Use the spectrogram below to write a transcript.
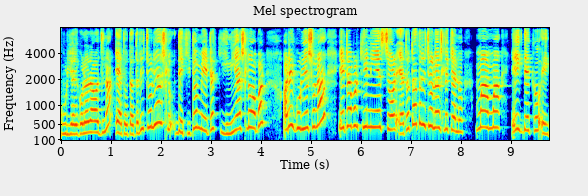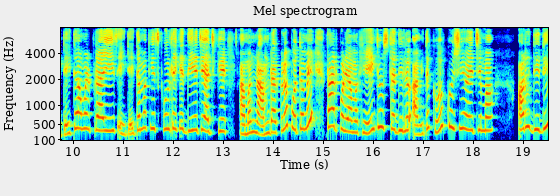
গুড়িয়ার গলার আওয়াজ না এত তাড়াতাড়ি চলে আসলো। দেখি তো মেয়েটা কী নিয়ে আসলো আবার। আরে, গুড়িয়া শোনা এটা আবার কী নিয়ে এসছো? আর এত তাড়াতাড়ি চলে আসলে কেন? মা মা, এই দেখো, এইটাই তো আমার প্রাইজ এইটাই তো আমাকে স্কুল থেকে দিয়েছে আজকে। আমার নাম ডাকলো প্রথমে, তারপরে আমাকে এই জুসটা দিল। আমি তো খুব খুশি হয়েছি মা। আরে, দিদি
